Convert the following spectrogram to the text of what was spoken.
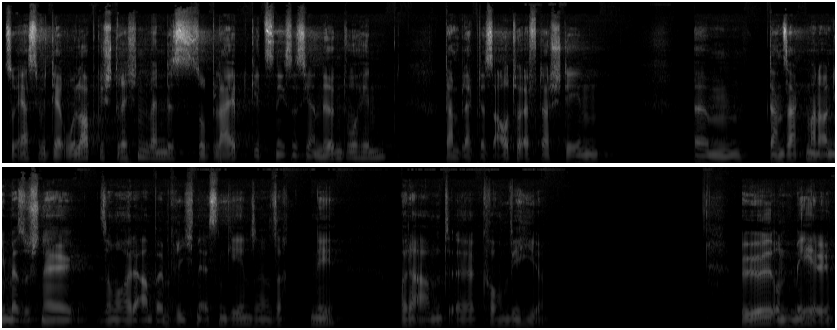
Zuerst wird der Urlaub gestrichen, wenn das so bleibt, geht es nächstes Jahr nirgendwo hin. Dann bleibt das Auto öfter stehen. Ähm, dann sagt man auch nicht mehr so schnell, sollen wir heute Abend beim Griechen essen gehen, sondern sagt, nee, heute Abend äh, kochen wir hier. Öl und Mehl,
